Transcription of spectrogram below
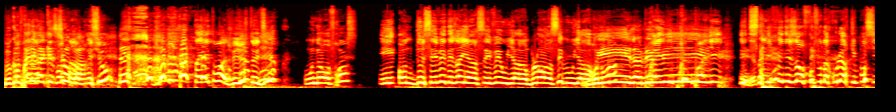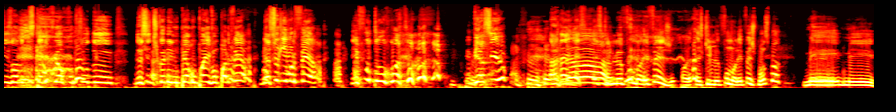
Vous comprenez ma question, quoi? l'impression Je vais même pas te tailler toi, je vais juste te dire, on est en France, et entre deux CV, déjà, il y a un CV où il y a un blanc, un CV où il y a un Oui, renoir. la Ils prennent- ils prennent pas- oui. ils- Ils disqualifient gens en fonction de la couleur. Tu penses s'ils ont envie de disqualifier en fonction de, de si tu connais une paire ou pas, ils vont pas le faire? Bien sûr qu'ils vont le faire. Des photos ou quoi? Bien sûr. Est-ce qu'ils le font dans les faits? Est-ce qu'ils le font dans les faits? Je pense pas. Mais, mais,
